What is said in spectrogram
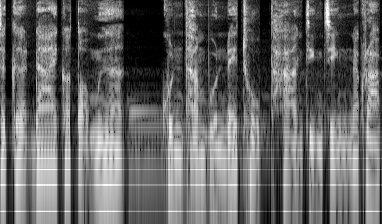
จะเกิดได้ก็ต่อเมื่อ คุณทำบุญได้ถูกทางจริง ๆ นะครับ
